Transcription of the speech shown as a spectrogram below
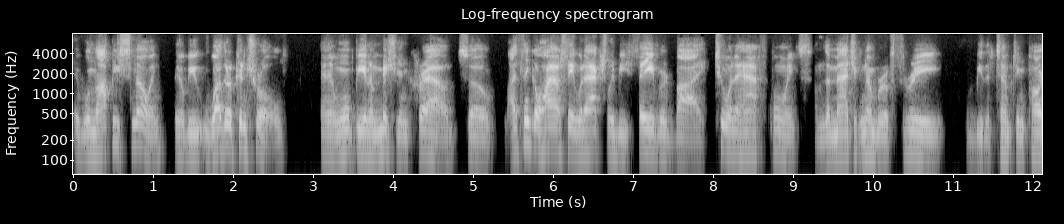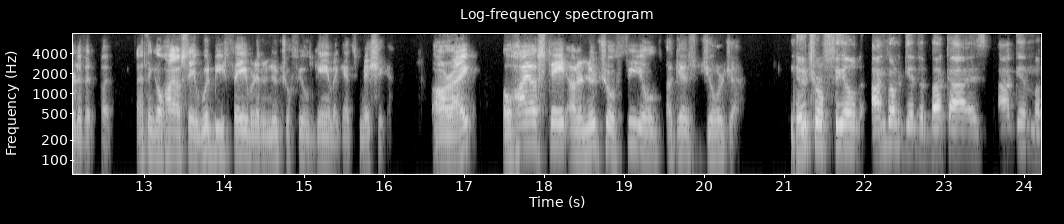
it will not be snowing. It'll be weather controlled and it won't be in a Michigan crowd. So I think Ohio State would actually be favored by two and a half points. The magic number of three would be the tempting part of it, but I think Ohio State would be favored in a neutral field game against Michigan. All right. Ohio State on a neutral field against Georgia. Neutral field, I'm going to give the Buckeyes, I'll give them a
